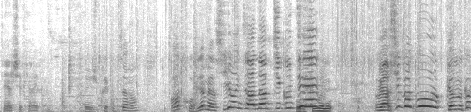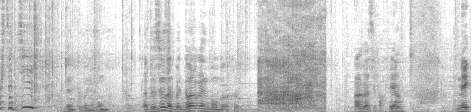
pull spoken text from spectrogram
Putain, il y a le chef qui arrive. Et je précoupe ça, non Oh, trop bien, merci. Oh, il nous a donné un petit goûter. Merci, papou Comme quand j'étais petit. Donne comme une bombe. Attention, ça peut être dangereux une bombe. Ah bah c'est parfait hein. Mec,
